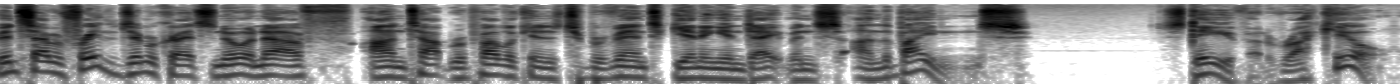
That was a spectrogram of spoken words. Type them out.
Vince, I'm afraid the Democrats know enough on top Republicans to prevent getting indictments on the Bidens. Steve out of Rock Hill.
